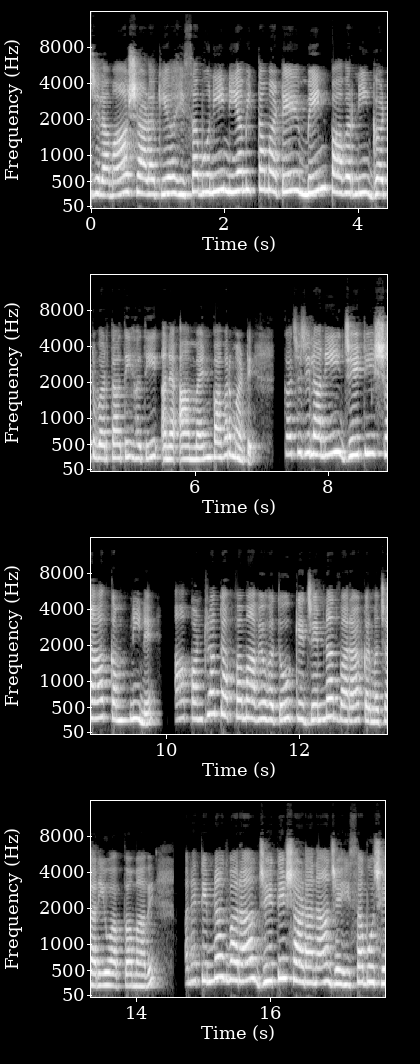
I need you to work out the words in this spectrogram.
જિલ્લામાં શાળાકીય હિસાબોની નિયમિતતા માટે મેન પાવરની ઘટ વર્તાતી હતી અને આ મેન પાવર માટે કચ્છ જિલ્લાની જેટી શાહ કંપનીને આ કોન્ટ્રાક્ટ આપવામાં આવ્યો હતો કે જેમના દ્વારા કર્મચારીઓ આપવામાં આવે અને તેમના દ્વારા જે તે શાળાના જે હિસાબો છે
